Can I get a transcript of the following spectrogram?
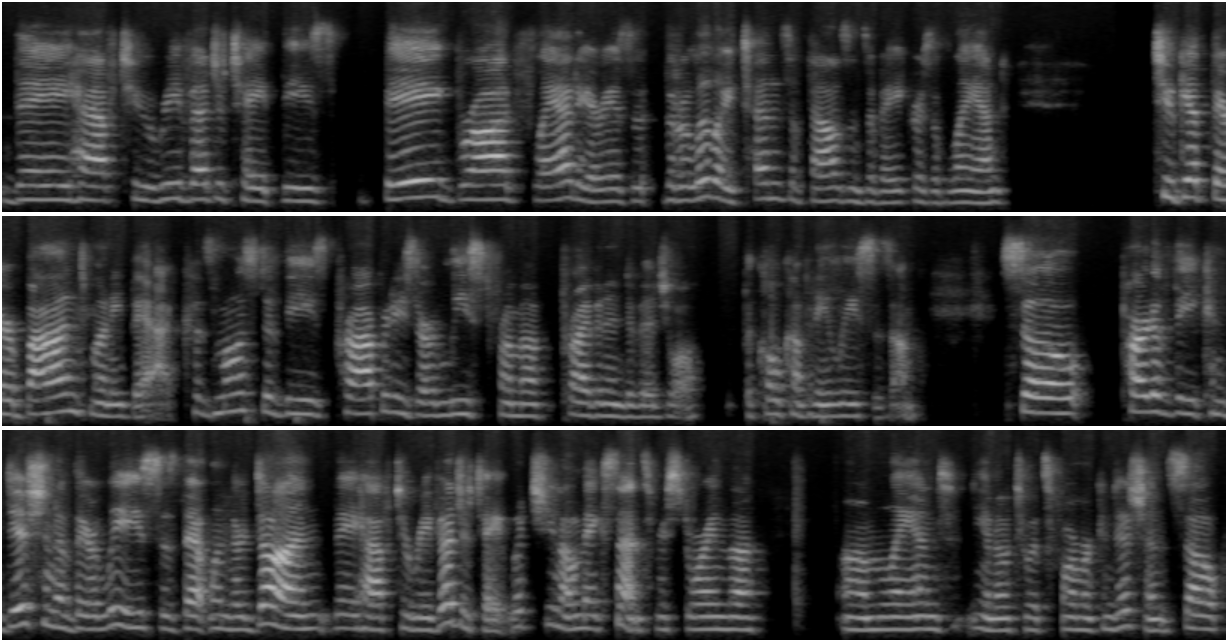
they have to revegetate these big, broad, flat areas that are literally tens of thousands of acres of land to get their bond money back because most of these properties are leased from a private individual. The coal company leases them. So part of the condition of their lease is that when they're done, they have to revegetate, which you know makes sense, restoring the um, land you know to its former condition. So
